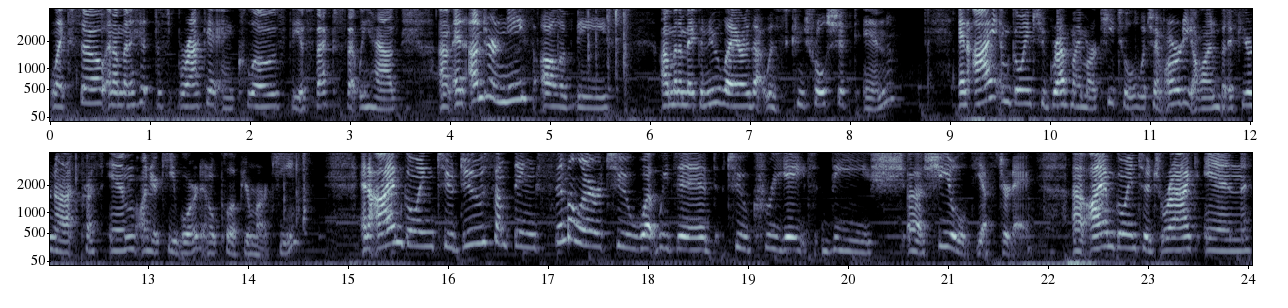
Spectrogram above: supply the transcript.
like so, and I'm going to hit this bracket and close the effects that we have. Um, and underneath all of these, I'm going to make a new layer that was Control Shift N. And I am going to grab my marquee tool, which I'm already on, but if you're not, press M on your keyboard and it'll pull up your marquee. And I'm going to do something similar to what we did to create the sh uh, shield yesterday. Uh, I am going to drag in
